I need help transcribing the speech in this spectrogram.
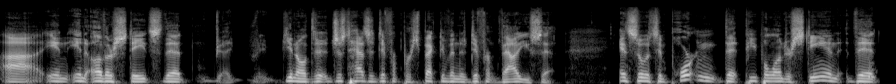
uh, in in other states that you know just has a different perspective and a different value set. And so it's important that people understand that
